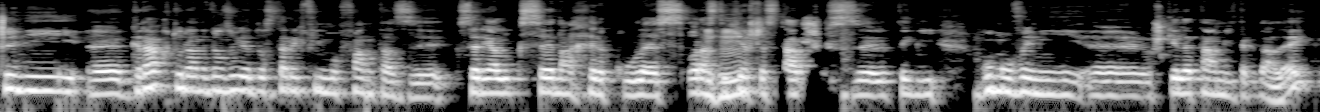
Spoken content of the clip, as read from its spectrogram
Czyli e, gra, która nawiązuje do starych filmów fantazy, serialu Xena, Herkules oraz mhm. tych jeszcze starszych z tymi gumowymi e, szkieletami i tak dalej.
